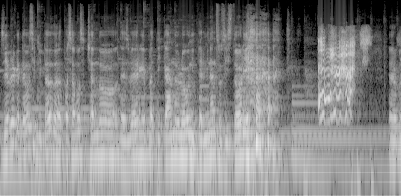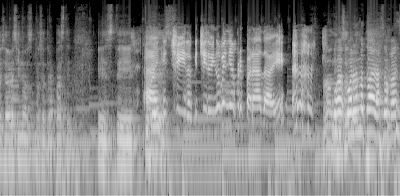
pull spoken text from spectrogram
Siempre que tenemos invitados nos las pasamos echando desvergue, platicando, y luego ni terminan sus historias. Pero pues ahora sí nos, nos atrapaste. Este. Ay, qué redes. chido, qué chido. Y no venía preparada, ¿eh? No, ni gua- nosotros. guardando todas las hojas.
